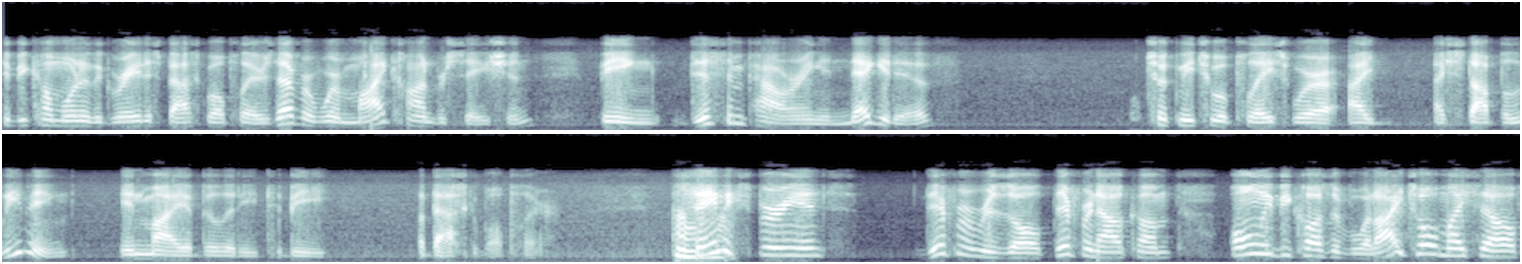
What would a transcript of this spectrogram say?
to become one of the greatest basketball players ever. Where my conversation, being disempowering and negative, took me to a place where I I stopped believing in my ability to be a basketball player. Uh-huh. Same experience, different result, different outcome, only because of what I told myself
